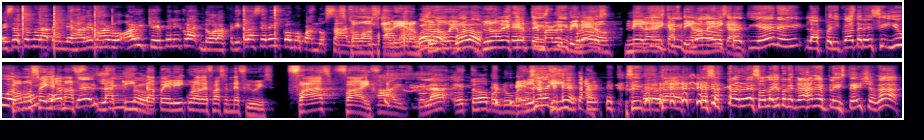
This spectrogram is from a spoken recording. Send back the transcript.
eso es como la pendeja de Marvel. Ay, qué película. No, las películas se ven como cuando salen. como salieron. Bueno, tú, no ves, bueno, tú no ves Captain Marvel primero, ni la de Captain America. Que tienen las películas del MCU. en ¿Cómo se llama la quinta película de Fast and the Furious? Fast Five. ¿verdad? Es todo por números. Es la Sí, quinta. que- sí, o sea, esos cabrones son los mismos que trabajan en PlayStation. Ah,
